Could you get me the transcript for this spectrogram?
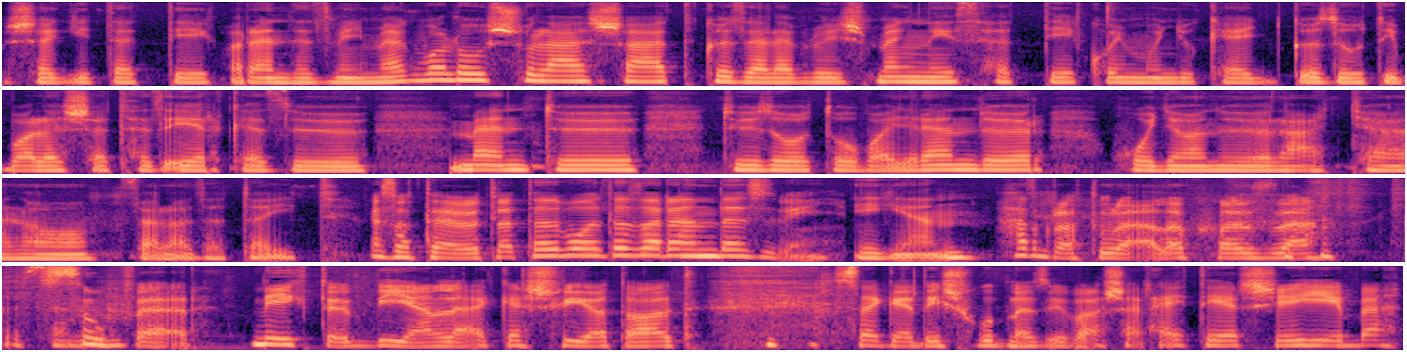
segítették a rendezvény megvalósulását. Közelebbről is megnézhették, hogy mondjuk egy közúti balesethez érkező mentő, tűzoltó vagy rendőr hogyan ő látja el a feladatait. Ez a te ötleted volt ez a rendezvény? Igen. Hát gratulálok hozzá. Köszönöm. Szuper. Még több ilyen lelkes fiatalt Szeged és Hódmezővásárhely térségébe.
